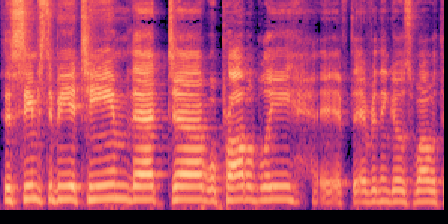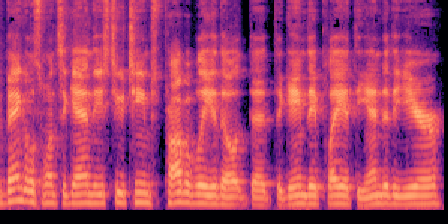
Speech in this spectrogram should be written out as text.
This seems to be a team that uh, will probably, if the, everything goes well with the Bengals, once again, these two teams probably the, the game they play at the end of the year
